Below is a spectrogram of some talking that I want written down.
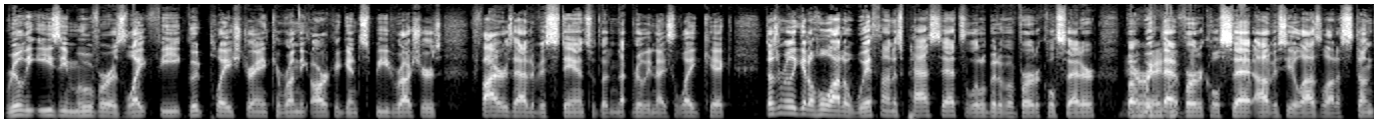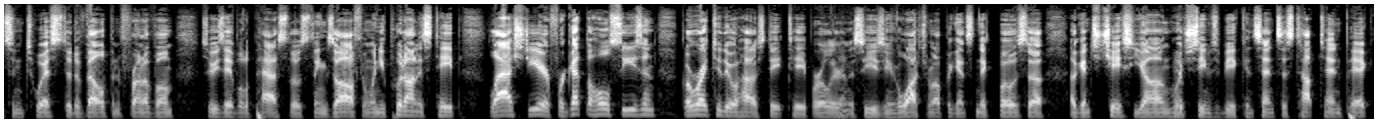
really easy mover, has light feet, good play strength, can run the arc against speed rushers, fires out of his stance with a really nice leg kick. Doesn't really get a whole lot of width on his pass sets, a little bit of a vertical setter, but with that vertical set, obviously allows a lot of stunts and twists to develop in front of him, so he's able to pass those things off. And when you put on his tape last year, forget the whole season, go right to the Ohio State tape earlier in the season. You go watch him up against Nick Bosa, against Chase Young, which seems to be a consensus top 10 pick.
